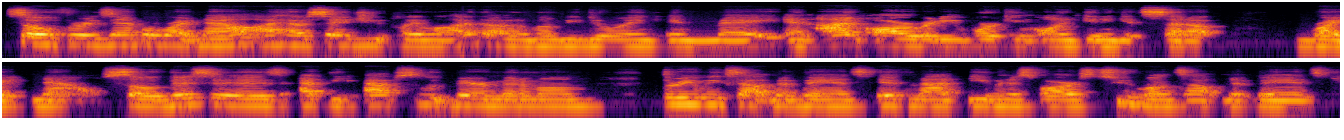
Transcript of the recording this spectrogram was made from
So, for example, right now I have St. Jude Play Live that I'm going to be doing in May, and I'm already working on getting it set up right now. So this is at the absolute bare minimum three weeks out in advance, if not even as far as two months out in advance.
